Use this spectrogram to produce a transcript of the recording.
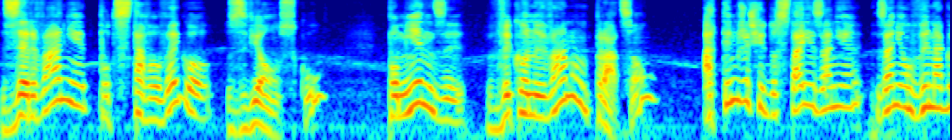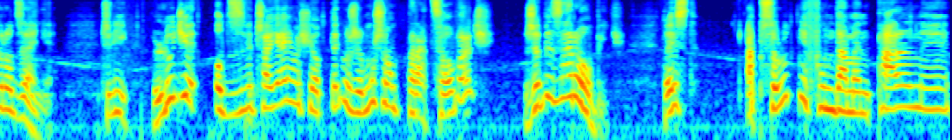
zerwanie podstawowego związku pomiędzy wykonywaną pracą, a tym, że się dostaje za, nie, za nią wynagrodzenie. Czyli ludzie odzwyczajają się od tego, że muszą pracować, żeby zarobić. To jest absolutnie fundamentalny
